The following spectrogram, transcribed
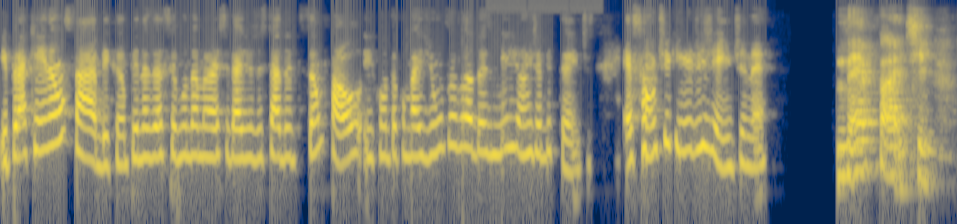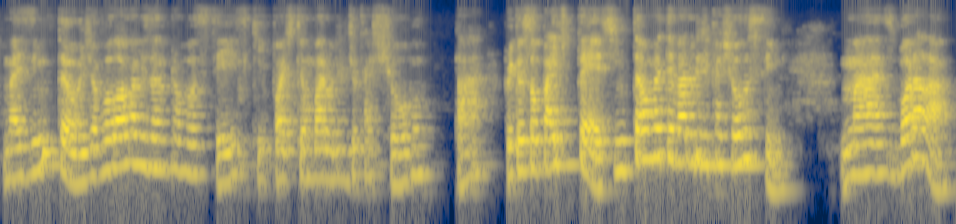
E para quem não sabe, Campinas é a segunda maior cidade do estado de São Paulo e conta com mais de 1,2 milhões de habitantes. É só um tiquinho de gente, né? Né, Paty? Mas então, já vou logo avisando para vocês que pode ter um barulho de cachorro, tá? Porque eu sou pai de pet, então vai ter barulho de cachorro sim. Mas bora lá.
